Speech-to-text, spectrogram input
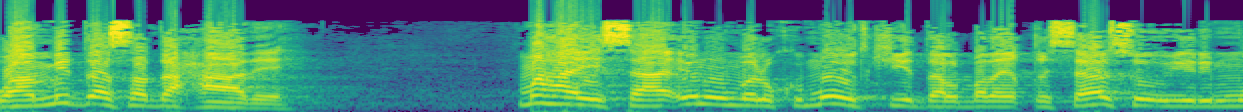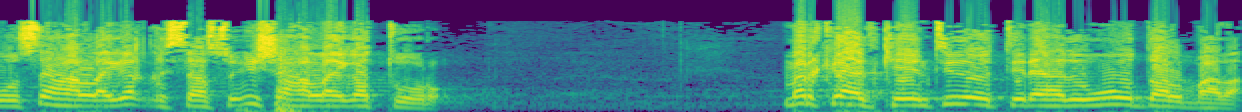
waa midda saddexaade ma haysaa inuu malkumowdkii dalbaday qisaaso uu yidhi muuse ha layga qisaaso isha ha layga tuuro. Markaad keentid oo tidhaahdo wuu dalbada.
